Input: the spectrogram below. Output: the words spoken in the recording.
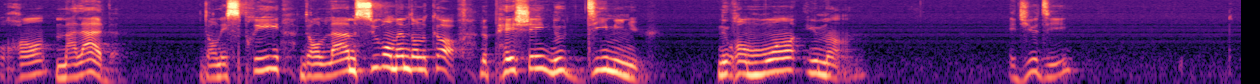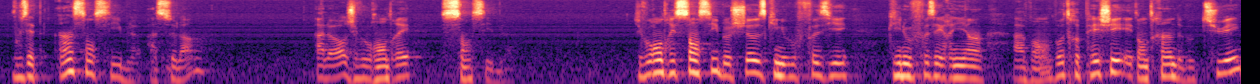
rend malades dans l'esprit, dans l'âme, souvent même dans le corps. Le péché nous diminue, nous rend moins humains. Et Dieu dit, vous êtes insensible à cela, alors je vous rendrai sensible. Je vous rendrai sensible aux choses qui ne vous qui ne vous faisaient rien avant. Votre péché est en train de vous tuer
